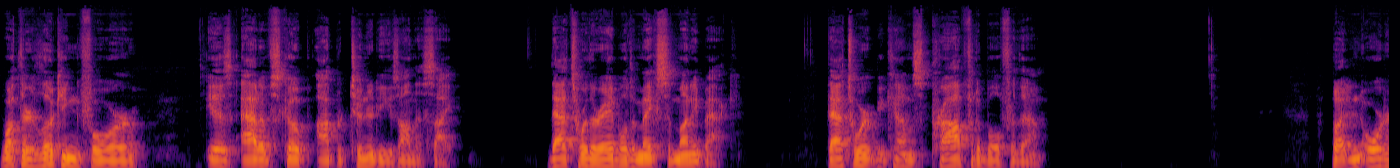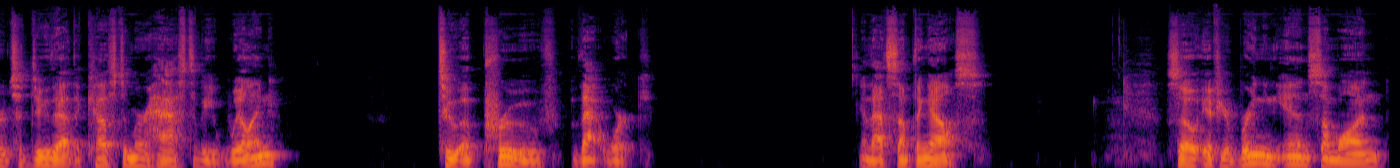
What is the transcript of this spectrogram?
What they're looking for is out of scope opportunities on the site. That's where they're able to make some money back. That's where it becomes profitable for them. But in order to do that, the customer has to be willing to approve that work. And that's something else. So if you're bringing in someone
